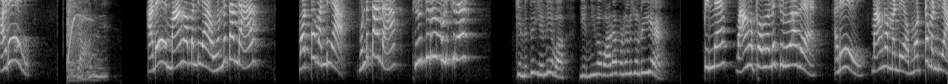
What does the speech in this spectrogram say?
யாரு? என்னையவா? என்னையவா வாடா பண்ணு சொல்றீங்க? பின்ன வாங்க போங்கன்னு சொல்லுவாங்க. அடே மாங்க மண்டியா மொட்டை மண்டியா?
